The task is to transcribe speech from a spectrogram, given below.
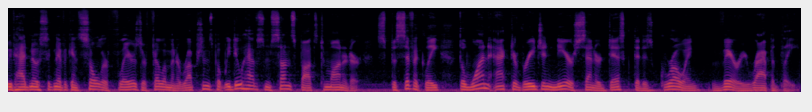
We've had no significant solar flares or filament eruptions, but we do have some sunspots to monitor, specifically the one active region near center disk that is growing very rapidly.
